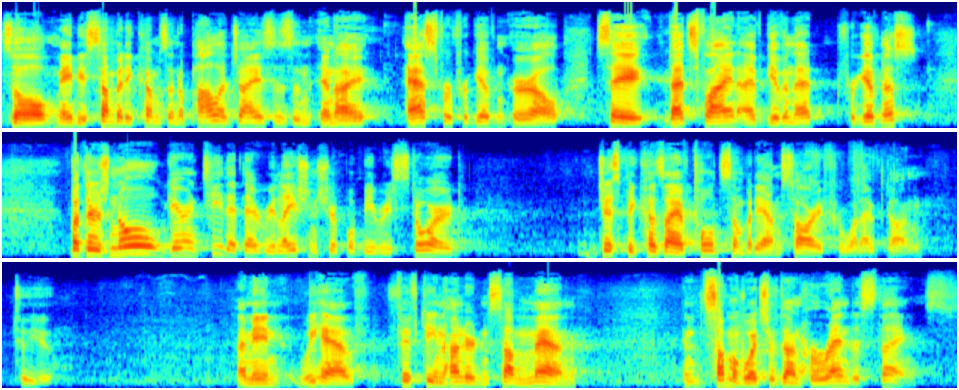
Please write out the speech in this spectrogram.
So maybe somebody comes and apologizes, and, and I ask for forgiveness, or I'll say, That's fine, I've given that forgiveness. But there's no guarantee that that relationship will be restored just because I have told somebody I'm sorry for what I've done to you. I mean, we have 1,500 and some men, and some of which have done horrendous things.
